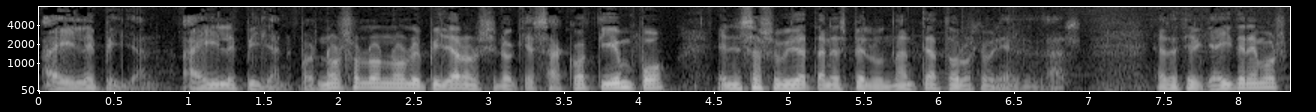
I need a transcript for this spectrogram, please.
Ahí le pillan, ahí le pillan. Pues no solo no le pillaron, sino que sacó tiempo en esa subida tan espeluznante a todos los que venían detrás. Es decir, que ahí tenemos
